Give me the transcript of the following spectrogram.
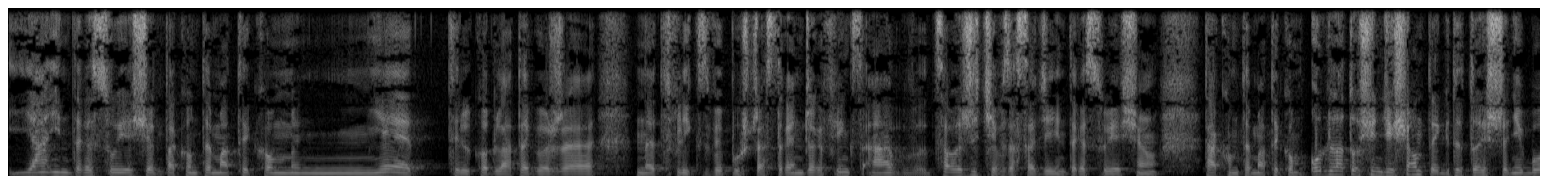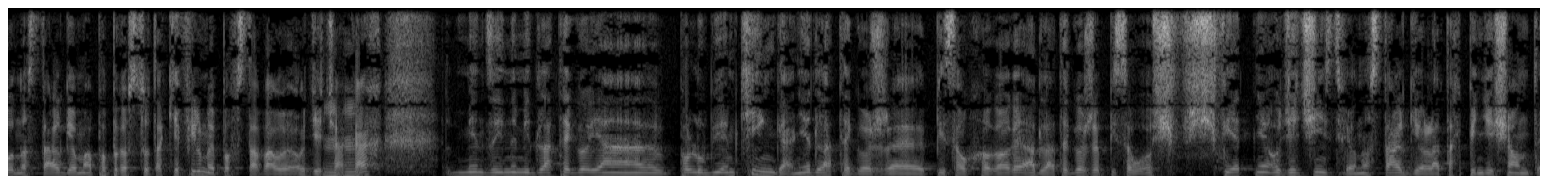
ja interesuję się taką tematyką nie tylko dlatego, że Netflix wypuszcza Stranger Things, a całe życie w zasadzie interesuje się taką tematyką od lat 80., gdy to jeszcze nie było nostalgią, a po prostu takie filmy powstawały o dzieciakach. Między innymi dlatego ja polubiłem Kinga, nie dlatego, że pisał horrory, a dlatego, że pisał o, świetnie o dzieciństwie, o nostalgii, o latach 50.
